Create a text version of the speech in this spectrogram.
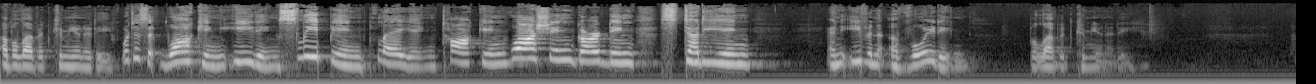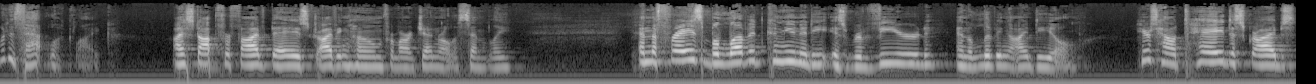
a beloved community. What is it? Walking, eating, sleeping, playing, talking, washing, gardening, studying, and even avoiding beloved community. What does that look like? I stopped for five days driving home from our General Assembly. And the phrase beloved community is revered and a living ideal. Here's how Thay describes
